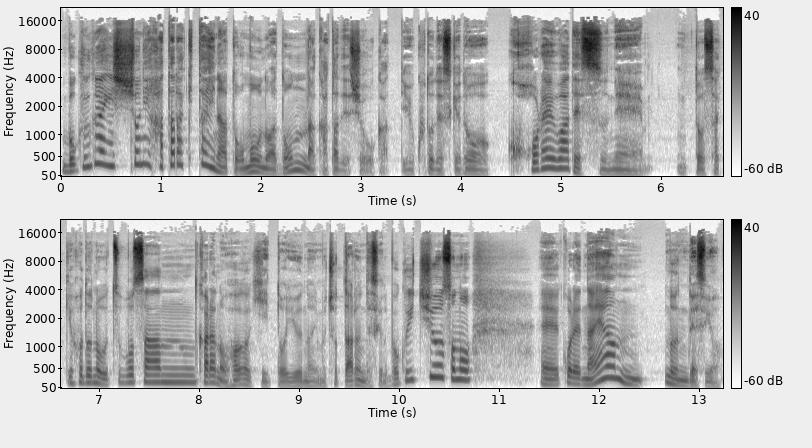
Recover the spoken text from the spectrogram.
僕が一緒に働きたいなと思うのはどんな方でしょうかっていうことですけどこれはですね先ほどのウツボさんからのおはがきというのにもちょっとあるんですけど僕一応その、えー、これ悩むんですよ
